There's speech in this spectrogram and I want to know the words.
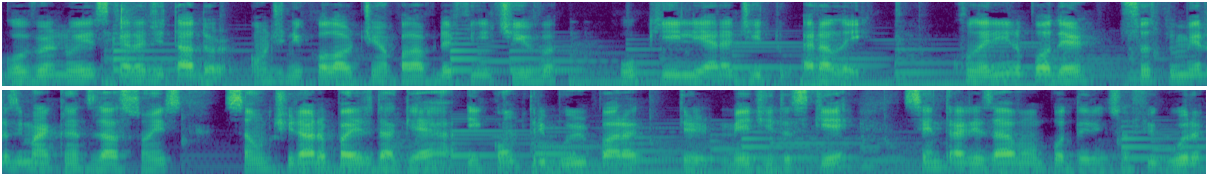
governo esse que era ditador, onde Nicolau tinha a palavra definitiva, o que lhe era dito era lei. Com Lenin no poder, suas primeiras e marcantes ações são tirar o país da guerra e contribuir para ter medidas que centralizavam o poder em sua figura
